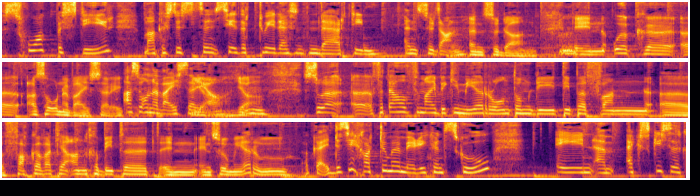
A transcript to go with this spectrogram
swak bestuur, maar ek is dus sedert 2013 in Sudan. in Sudan en ook uh, uh, as 'n onderwyser het As 'n onderwyser, ja. ja. So uh, vertel vir my bietjie meer rondom die tipe van uh, vakke wat jy aangebied het en en so meer hoe Okay, dis die Khartoum American School. En um, ekskuus ek,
